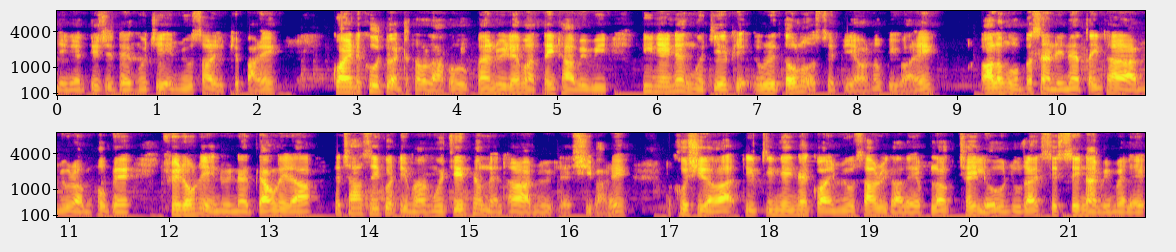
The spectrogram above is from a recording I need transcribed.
ငြိမ်တဲ့ digital ငွေကြေးအမျိုးအစားတွေဖြစ်ပါတယ်။ coin တစ်ခုအတွက်1ဒေါ်လာကိုဘဏ်တွေထဲမှာတင်ထားပြီးပြီးတည်ငြိမ်တဲ့ငွေကြေးအဖြစ်လူတွေသုံးလို့အဆင်ပြေအောင်လုပ်ပေးပါတယ်။အားလုံးကိုပတ်စံတွေနဲ့တင်ထားတာမျိုးတော့မဟုတ်ပဲရွှေတုံးတွေအနေနဲ့ပြောင်းလဲတာတခြားဈေးကွက်တွေမှာငွေကြေးမြှုပ်နှံထားတာမျိုးတွေလည်းရှိပါတယ်။တစ် ခုရှိတာကဒီတည်ငြိမ်တဲ့ coin မျိုးစားတွေကလည်း blockchain လို့လူတိုင်းစစ်ဆေးနိုင်ပေမဲ့လည်း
